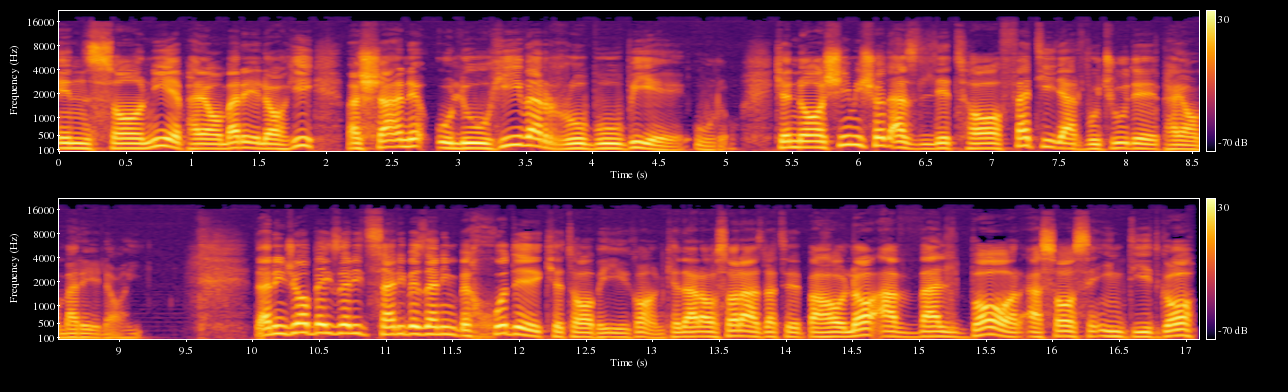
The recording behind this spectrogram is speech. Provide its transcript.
انسانی پیامبر الهی و شعن الوهی و ربوبی او رو که ناشی می‌شد از لطافتی در وجود پیامبر الهی. در اینجا بگذارید سری بزنیم به خود کتاب ایگان که در آثار حضرت بهاءالله اول بار اساس این دیدگاه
